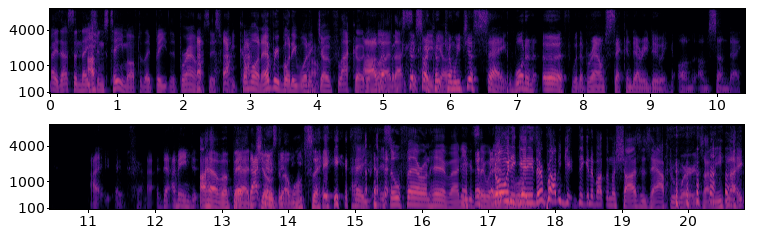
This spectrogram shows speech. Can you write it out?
Hey, that's the nation's I... team after they beat the Browns this week. Come on, everybody wanted wow. Joe Flacco to uh, fire that. Sorry, can, can, we just say what on earth were the Browns secondary doing on on Sunday? I, I mean, I have a bad that joke that I won't say. hey, it's all fair on him, man. You can say whatever. Going and getting, they're probably get, thinking about the massages afterwards. I mean, like,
